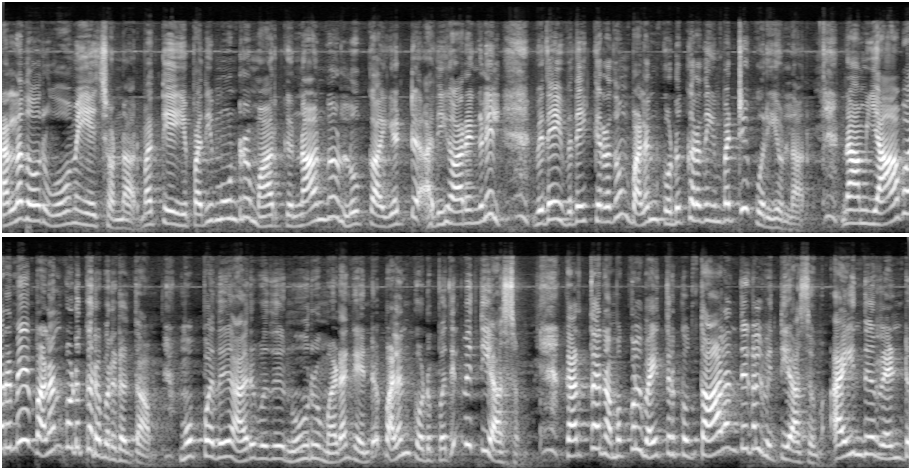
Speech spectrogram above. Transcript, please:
நல்லதொரு ஓமையை சொன்னார். மத்திய பதிமூன்று மார்க்கு நான்கு லூக்கா எட்டு அதிகாரங்களில் விதை விதைக்கிறதும் பலன் கொடுக்கிறதையும் பற்றி கூறியுள்ளார். நாம் யாவருமே பலன் கொடுக்கிறவர்கள் தாம். முப்பது அறுபது நூறு மடங்கு என்று பலன் கொடுப்பதில் வித்தியாசம். கர்த்தர் நமக்குள் வைத்திருக்கும் தாளந்துகள் வித்தியாசம். ஐந்து ரெண்டு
